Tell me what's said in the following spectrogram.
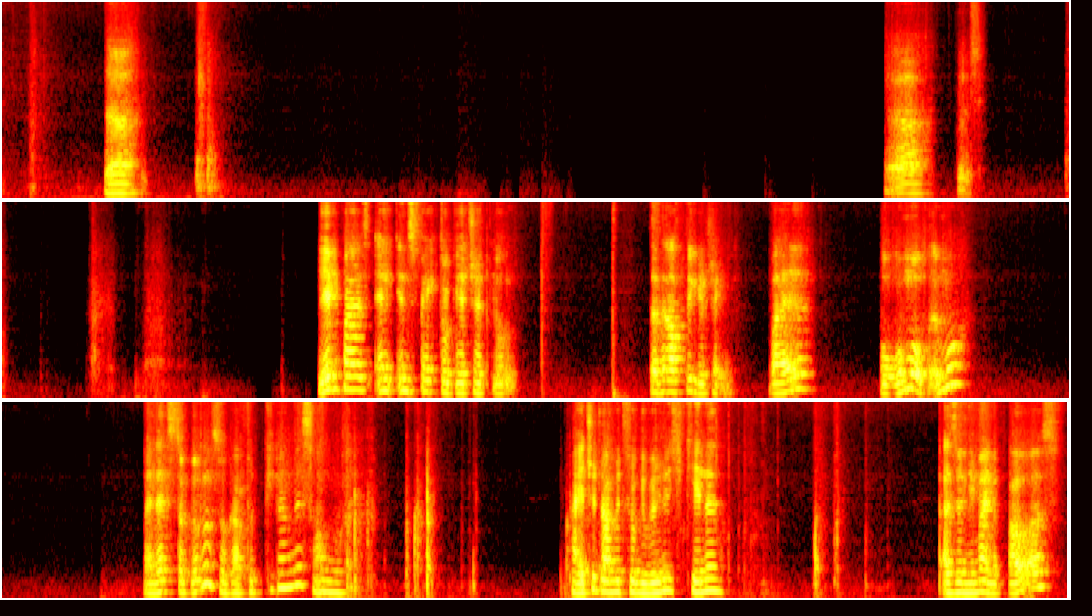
So. Ja, gut. Jedenfalls ein Inspector Gadget Girl. Das erste Geschenk. Weil, warum auch immer, mein letzter Gürtel so kaputt gegangen ist. Aber Peitsche damit für gewöhnlich keine. Also nehme meine Frau aus.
